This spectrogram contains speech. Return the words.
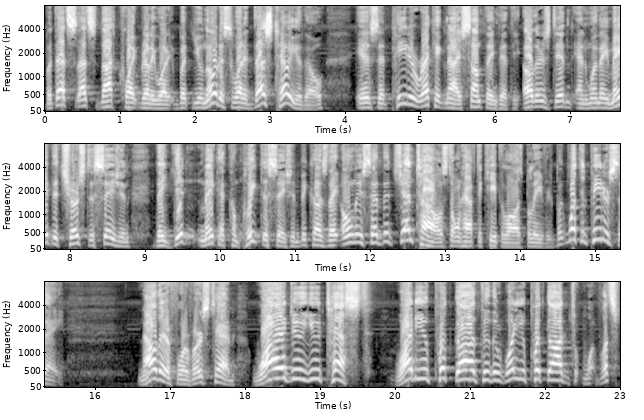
But that's, that's not quite really what it, but you'll notice what it does tell you, though, is that Peter recognized something that the others didn't, and when they made the church decision, they didn't make a complete decision because they only said the Gentiles don't have to keep the law as believers. But what did Peter say? Now, therefore, verse 10, why do you test? Why do you put God through the, why do you put God, let's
